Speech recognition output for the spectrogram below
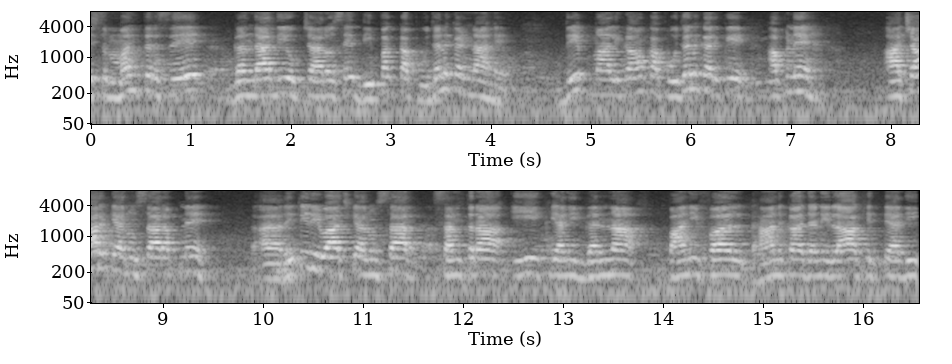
इस मंत्र से, गंधादि उपचारों से दीपक का पूजन करना है। दीप मालिकाओं का पूजन करके अपने आचार के अनुसार, अपने रीति रिवाज के अनुसार संतरा, ईख, यानी गन्ना, पानी फल, धान का यानी लाख इत्यादि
